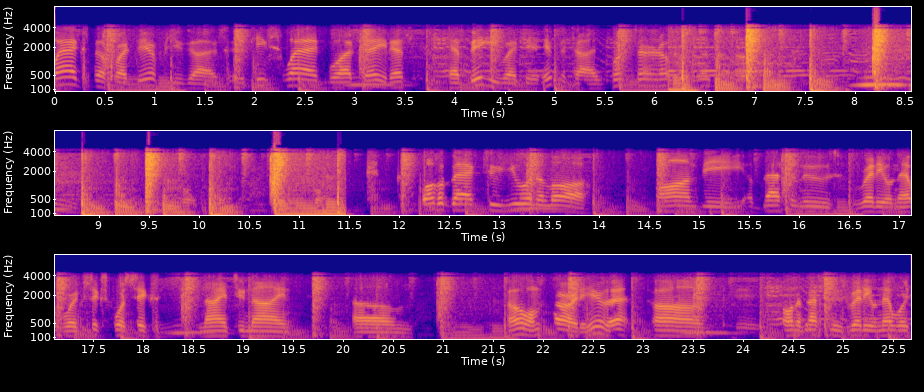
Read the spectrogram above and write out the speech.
Swag, stuff right there for you guys. Keep swag, boy. I tell you, that's that Biggie right there, hypnotized. Put turn up. Uh, Welcome back to You and the Law on the Batchelor News Radio Network, 646-929. Um, oh, I'm sorry to hear that. Um, on the Best News Radio Network,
